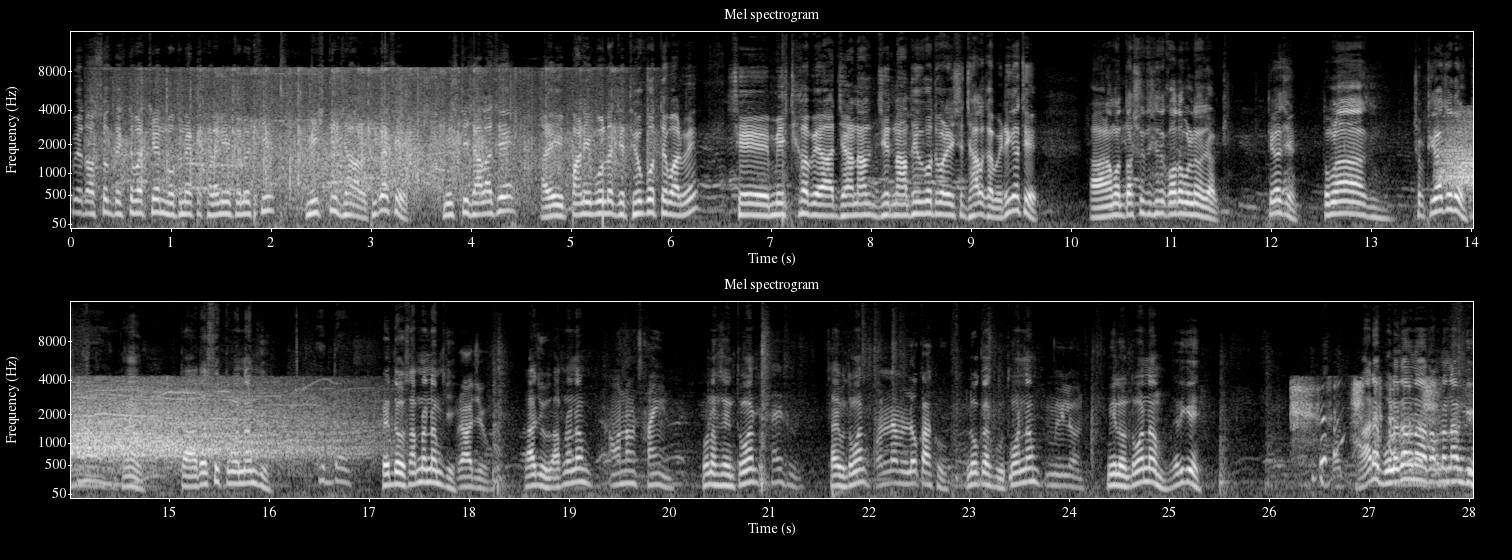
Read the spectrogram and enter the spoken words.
প্রিয় দর্শক দেখতে পাচ্ছেন নতুন একটা খেলা নিয়ে চলেছি। মিষ্টি ঝাল ঠিক আছে? মিষ্টি ঝাল আছে। আর এই পানি বলটা যে থেউ করতে পারবে সে মিষ্টি খাবে আর যা না যে না থেউ করতে পারে সে ঝাল খাবে ঠিক আছে? আর আমার দর্শকদের সাথে কথা বলে নেওয়া যাক ঠিক আছে? তোমরা সব ঠিক আছে তো? হ্যাঁ। তা দর্শক তোমার নাম কি? ফেরদৌস। আপনার নাম কি? রাজু। রাজু আপনার নাম? আমার নাম সাইন। প্রণাম সেন তোমার? সাইফুল। তোমার? ওর নাম লোকাকু। লোকাকু তোমার নাম? মিলন। মিলন তোমার নাম? এদিকে। আরে বলে দাও না আপনার নাম কি?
